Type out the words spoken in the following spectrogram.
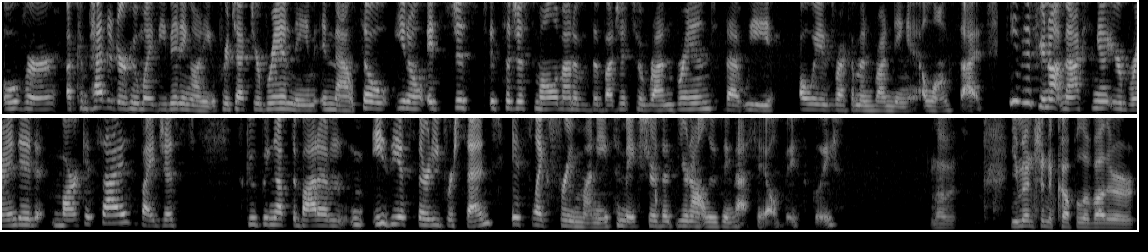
over a competitor who might be bidding on you protect your brand name in that so you know it's just it's such a small amount of the budget to run brand that we always recommend running it alongside. Even if you're not maxing out your branded market size by just scooping up the bottom easiest 30%, it's like free money to make sure that you're not losing that sale, basically. Love it. You mentioned a couple of other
